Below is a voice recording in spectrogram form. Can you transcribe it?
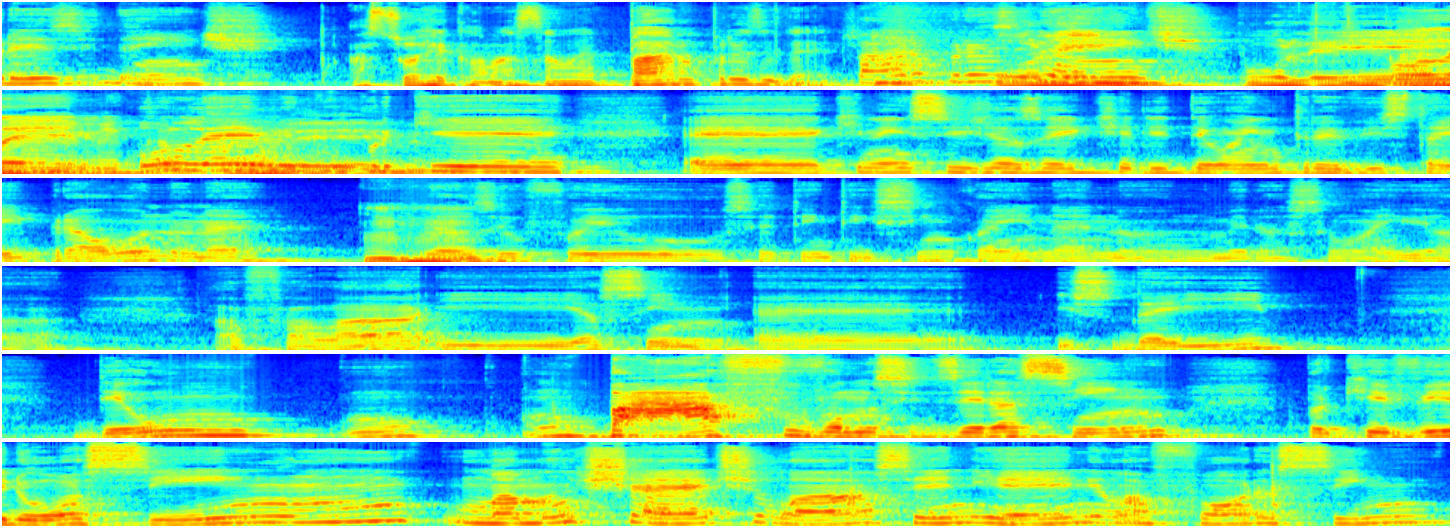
presidente. A sua reclamação é para o presidente. Para o presidente. Polêmico. Polêmico. Polêmico, porque é, que nem esses dias aí que ele deu a entrevista aí pra ONU, né? O Brasil foi o 75 aí, né? Na numeração aí a, a falar. E assim, é, isso daí deu um, um, um bafo, vamos se dizer assim, porque virou assim um- uma manchete lá, CNN lá fora, assim,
